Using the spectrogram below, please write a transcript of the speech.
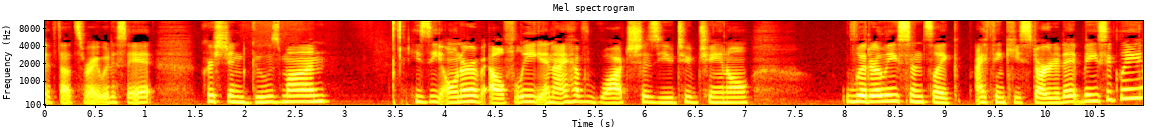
if that's the right way to say it. Christian Guzman. He's the owner of Alphalete, and I have watched his YouTube channel literally since like I think he started it basically.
